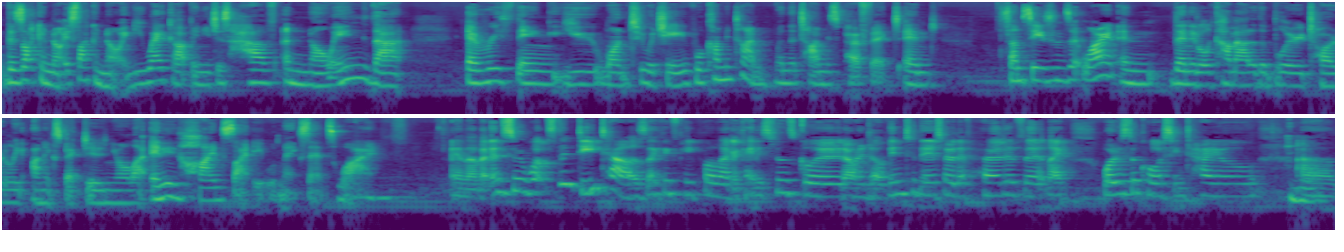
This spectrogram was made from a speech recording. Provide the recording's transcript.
there's like a no it's like a knowing you wake up and you just have a knowing that everything you want to achieve will come in time when the time is perfect. And some seasons it won't and then it'll come out of the blue totally unexpected and you're like and in hindsight it would make sense. Why? I love it. And so, what's the details? Like, if people are like, okay, this feels good, I want to delve into this, maybe they've heard of it, like, what does the course entail? Mm-hmm. Um,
